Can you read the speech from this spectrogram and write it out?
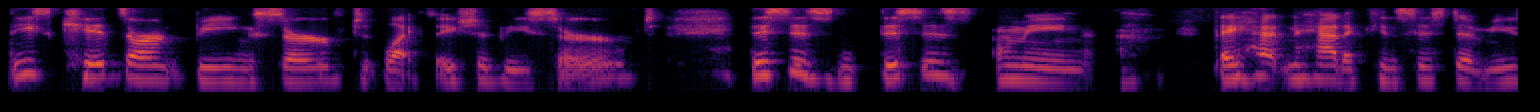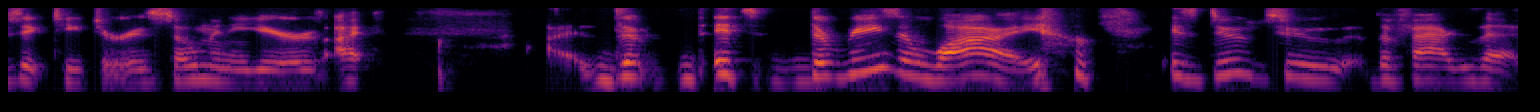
These kids aren't being served like they should be served. This is, this is, I mean, they hadn't had a consistent music teacher in so many years. I, the it's the reason why is due to the fact that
